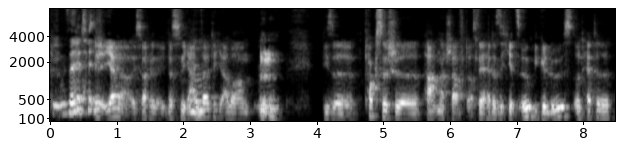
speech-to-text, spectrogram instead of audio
gegenseitig. Äh, Ja, ja, ich sage, das ist nicht einseitig, aber diese toxische Partnerschaft, aus der hätte sich jetzt irgendwie gelöst und hätte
